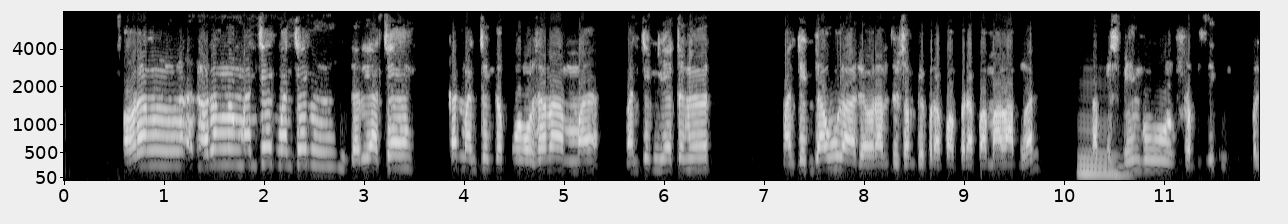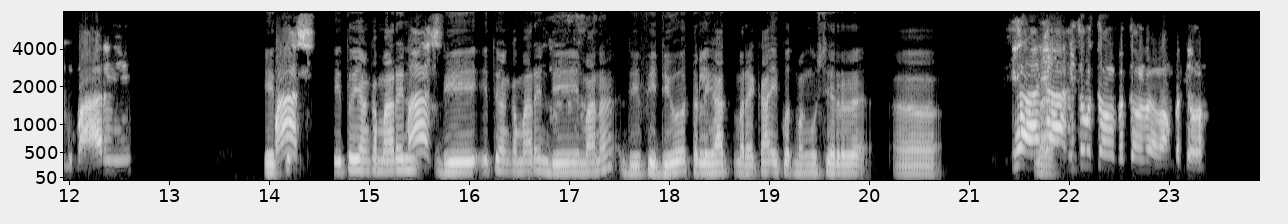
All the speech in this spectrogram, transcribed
orang orang mancing mancing dari Aceh kan mancing ke pulau sana mancing ya tenget mancing jauh lah ada orang tuh sampai berapa berapa malam kan hmm. sampai seminggu sampai lima hari itu, Mas, itu yang kemarin Mas. di itu yang kemarin di mana di video terlihat mereka ikut mengusir uh, Iya, iya, itu betul, betul memang betul,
